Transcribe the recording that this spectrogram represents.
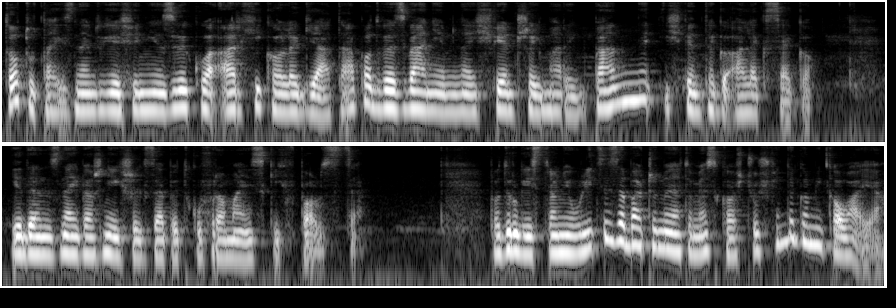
To tutaj znajduje się niezwykła archikolegiata pod wezwaniem Najświętszej Maryi Panny i świętego Aleksego, jeden z najważniejszych zabytków romańskich w Polsce. Po drugiej stronie ulicy zobaczymy natomiast kościół świętego Mikołaja.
